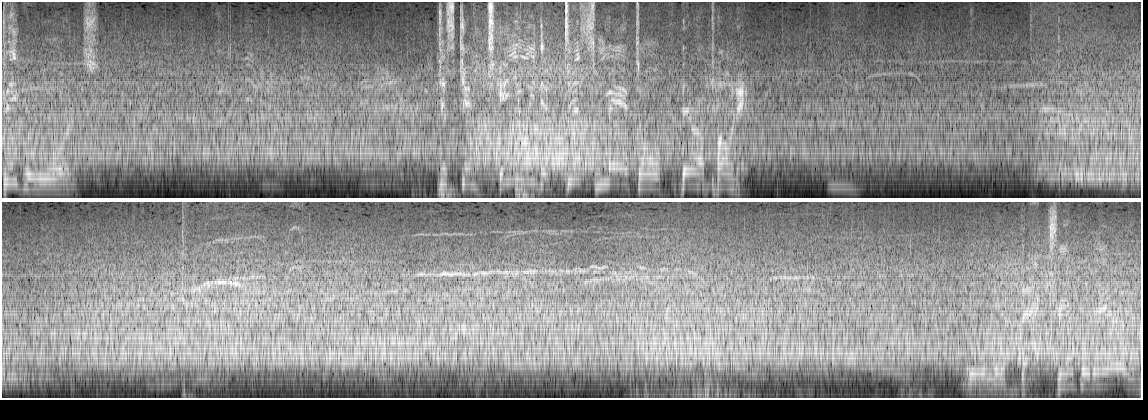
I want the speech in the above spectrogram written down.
big rewards. Just continuing to dismantle their opponent. A little back trample there. And,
